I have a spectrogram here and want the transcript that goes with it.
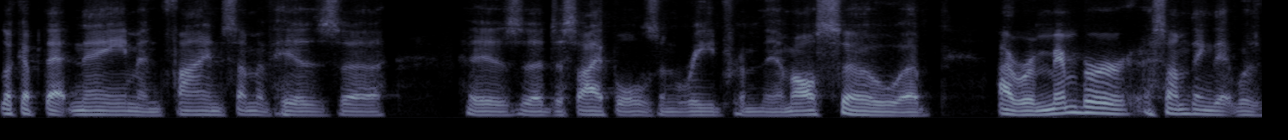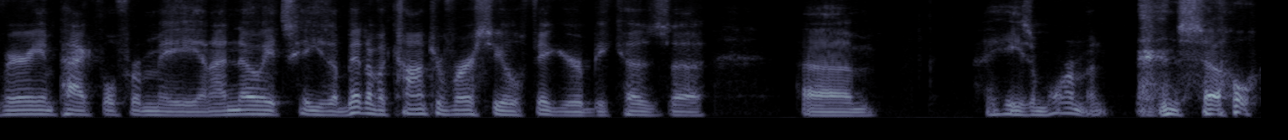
look up that name and find some of his uh, his disciples and read from them. Also, I remember something that was very impactful for me, and I know it's he's a bit of a controversial figure because uh, um, he's a Mormon, and so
